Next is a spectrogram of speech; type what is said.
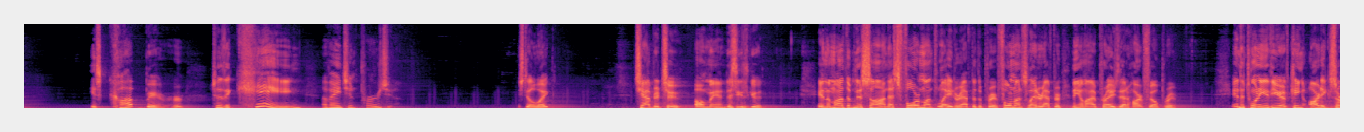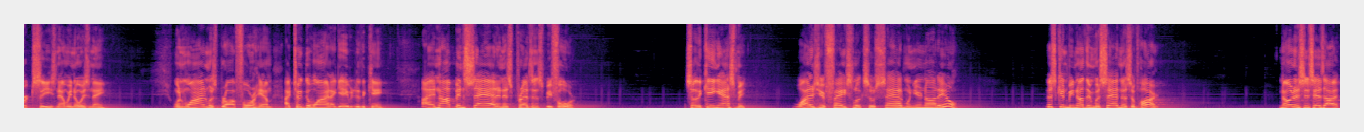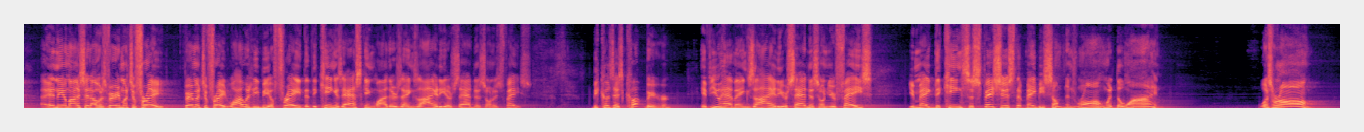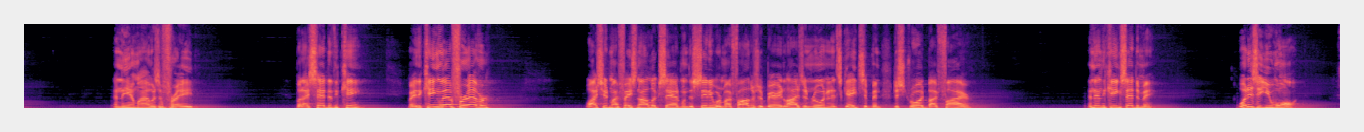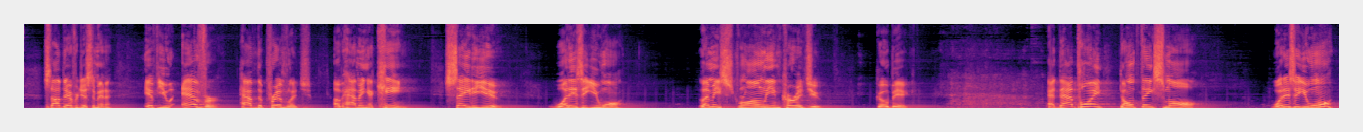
is cupbearer to the king of ancient Persia. Still awake? Chapter 2. Oh man, this is good. In the month of Nisan, that's four months later after the prayer, four months later after Nehemiah prays that heartfelt prayer. In the 20th year of King Artaxerxes, now we know his name, when wine was brought for him, I took the wine, I gave it to the king. I had not been sad in his presence before. So the king asked me, Why does your face look so sad when you're not ill? This can be nothing but sadness of heart. Notice it says, I, and Nehemiah said, I was very much afraid, very much afraid. Why would he be afraid that the king is asking why there's anxiety or sadness on his face? Because as cupbearer, if you have anxiety or sadness on your face, you make the king suspicious that maybe something's wrong with the wine. What's wrong? And Nehemiah was afraid. But I said to the king, May the king live forever. Why should my face not look sad when the city where my fathers are buried lies in ruin and its gates have been destroyed by fire? And then the king said to me, What is it you want? Stop there for just a minute. If you ever have the privilege of having a king say to you, What is it you want? Let me strongly encourage you go big. At that point, don't think small. What is it you want?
